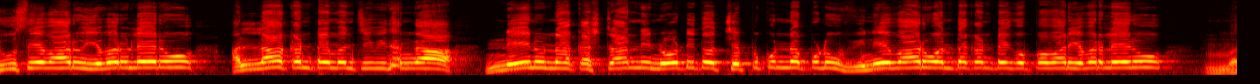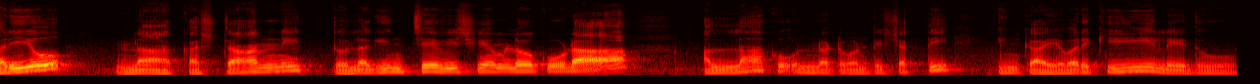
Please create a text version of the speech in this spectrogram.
చూసేవారు ఎవరు లేరు? అల్లా కంటే మంచి విధంగా నేను నా కష్టాన్ని నోటితో చెప్పుకున్నప్పుడు వినేవారు అంతకంటే గొప్పవారు ఎవరు లేరు? మరియు నా కష్టాన్ని తొలగించే విషయంలో కూడా అల్లాకు ఉన్నటువంటి శక్తి ఇంకా ఎవరికీ లేదు.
